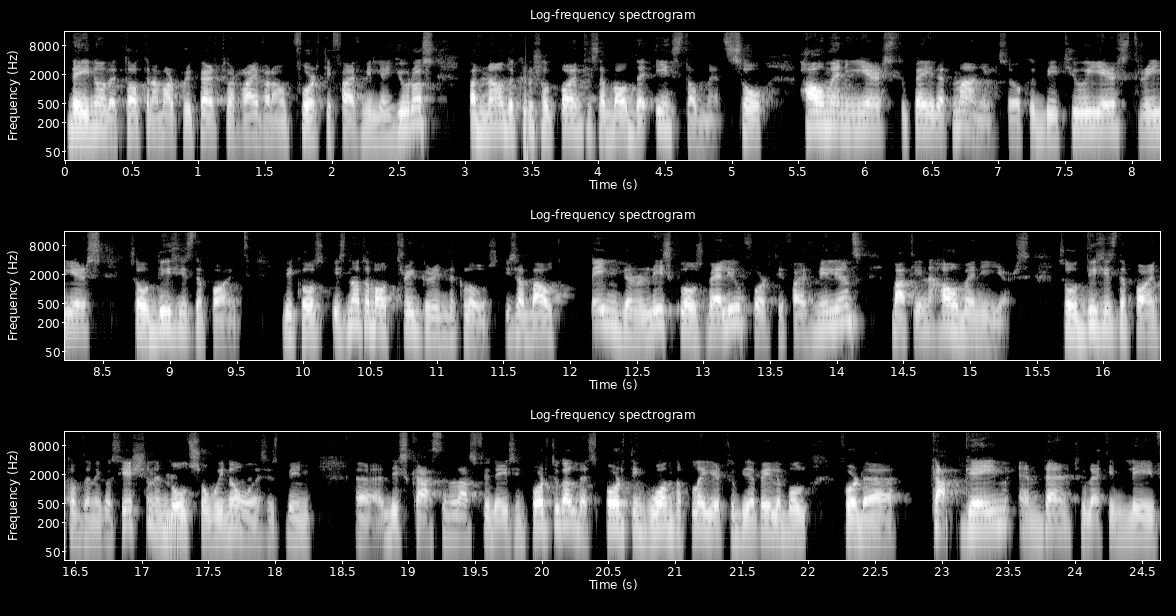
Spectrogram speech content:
they know that Tottenham are prepared to arrive around 45 million euros. But now the crucial point is about the installments. So how many years to pay that money? So it could be two years, three years. So this is the point because it's not about triggering the clause. It's about paying the release clause value, 45 millions, but in how many years? So this is the point of the negotiation. And mm. also we know, as has been uh, discussed in the last few days in Portugal. The Sporting want the player to be available for the cup game and then to let him leave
